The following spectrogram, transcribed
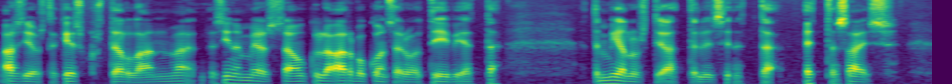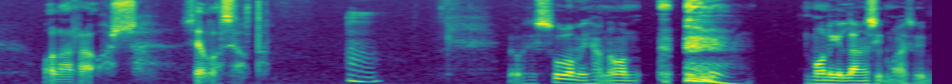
asioista keskustellaan. Mä siinä mielessä on kyllä arvokonservatiivi, että että mieluusti ajattelisin, että, että saisi olla rauhassa sellaiselta. Mm. Joo, siis Suomihan on moniin länsimaisiin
